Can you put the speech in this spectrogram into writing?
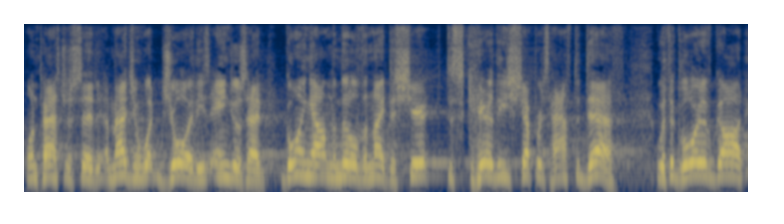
One pastor said, Imagine what joy these angels had going out in the middle of the night to, share, to scare these shepherds half to death with the glory of God,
